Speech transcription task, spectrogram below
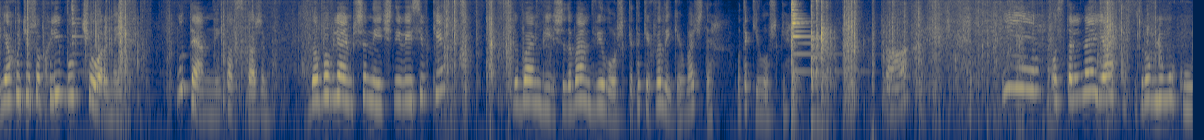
Я хочу, щоб хліб був чорний. Ну, темний, так скажемо. Додаємо пшеничні висівки. Додаємо більше, додаємо дві ложки, таких великих, бачите? Отакі ложки. Так. І остальне я зроблю муку.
